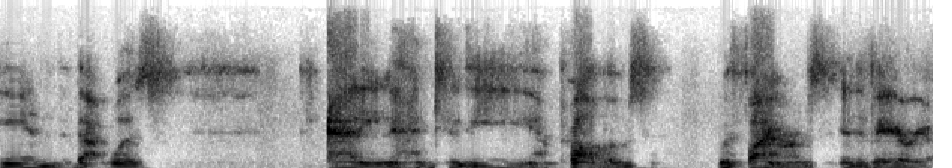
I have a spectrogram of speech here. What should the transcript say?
And that was adding to the problems with firearms in the Bay Area.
